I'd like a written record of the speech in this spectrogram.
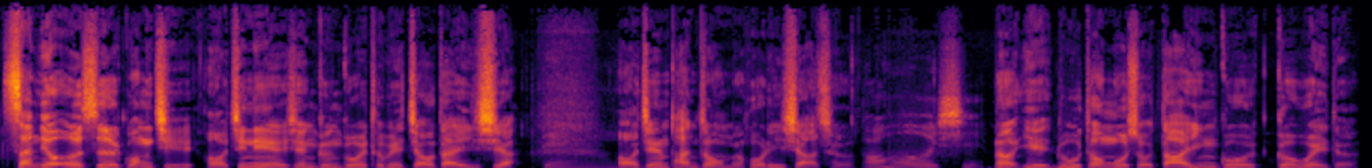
三六二四的光捷，哦，今天也先跟各位特别交代一下。对，哦，今天盘中我们获利下车，哦是，然后也如同我所答应过各位的，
